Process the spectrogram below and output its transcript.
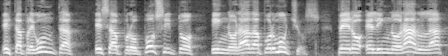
Esta pregunta es a propósito ignorada por muchos pero el ignorarla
